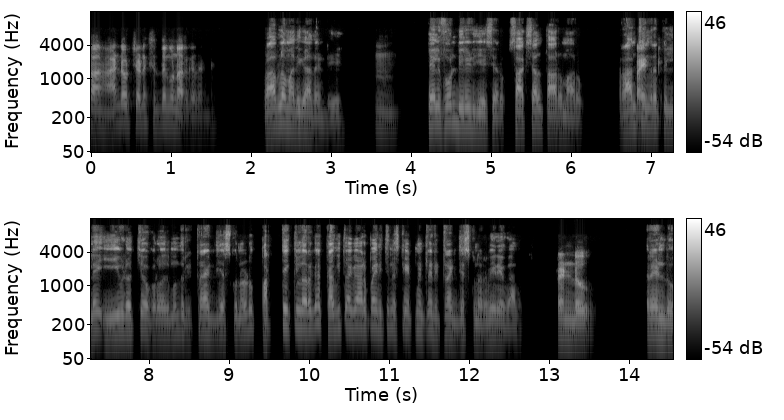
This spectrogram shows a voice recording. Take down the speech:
హ్యాండ్ అవుట్ చేయడానికి సిద్ధంగా ఉన్నారు కదండి. ప్రాబ్లం అది కాదండి. టెలిఫోన్ డిలీట్ చేశారు సాక్ష్యాలు తారుమారు. రామచంద్ర. పిల్లే ఈవిడ వచ్చి ఒక రోజు ముందు రిట్రాక్ట్ చేసుకున్నాడు పర్టికులర్గా కవిత గారి పైన ఇచ్చిన స్టేట్మెంట్లే రిట్రాక్ట్ చేసుకున్నారు వేరే కాదు. రెండు. రెండు.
